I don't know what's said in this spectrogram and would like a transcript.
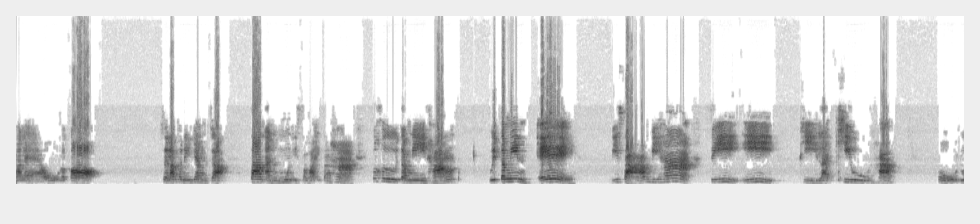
มาแล้ว แล้วก็เซรั่มตัวนี้ยังจะต้านอนุมูลอิสระอีกต่างหาก ก็คือจะมีทั้งวิตามิน A B3 B5 C E P และ Q นะคะ โห ดู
